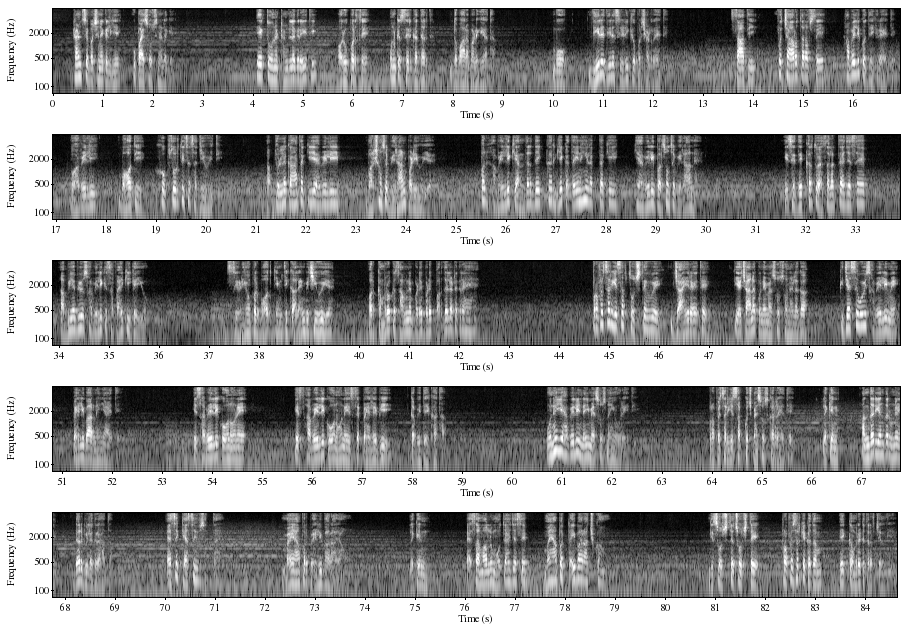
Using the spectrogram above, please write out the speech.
ठंड से बचने के लिए उपाय सोचने लगे। एक तो उन्हें ठंड लग रही थी और ऊपर से उनके सिर का दर्द दोबारा बढ़ गया था। वो धीरे धीरे सीढ़ी के ऊपर चढ़ रहे थे। साथ ही वो चारों तरफ़ से हवेली को देख रहे थे। वो हवेली बहुत ही खूबसूरती से सजी हुई थी। अब्दुल ने कहा था कि यह हवेली वर्षों से वीरान पड़ी हुई है। पर हवेली के अंदर देखकर यह कतई नहीं लगता कि यह हवेली बरसों से वीरान है। इसे देखकर तो ऐसा लगता है जैसे अभी अभी उस हवेली की सफ़ाई की गई हो। सीढ़ियों पर बहुत कीमती कालीन बिछी हुई है और कमरों के सामने बड़े बड़े पर्दे लटक रहे हैं। प्रोफेसर ये सब सोचते हुए जा ही रहे थे कि अचानक उन्हें महसूस होने लगा कि जैसे वो इस हवेली में पहली बार नहीं आए थे। इस हवेली को उन्होंने, इस हवेली को उन्होंने इससे पहले भी कभी देखा था। उन्हें यह हवेली नई महसूस नहीं हो रही थी। प्रोफेसर ये सब कुछ महसूस कर रहे थे, लेकिन अंदर ही अंदर उन्हें डर भी लग रहा था। ऐसे कैसे हो सकता है? मैं यहाँ पर पहली बार आया हूँ। लेकिन ऐसा मालूम होता है जैसे मैं यहाँ पर कई बार आ चुका हूँ। ये सोचते सोचते प्रोफेसर के कदम एक कमरे की तरफ़ चल दिए।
